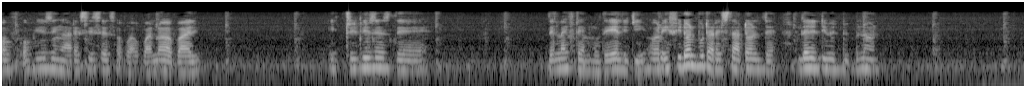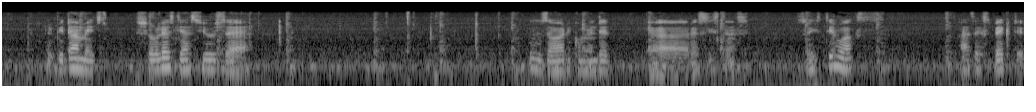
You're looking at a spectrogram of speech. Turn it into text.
of, of using a resistance of a lower value. It reduces the the lifetime of the LED or if you don't put a resistor at all the, the LED will be blown. Will be damaged so let's just use uh, our recommended uh, resistance. So it still works as expected.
